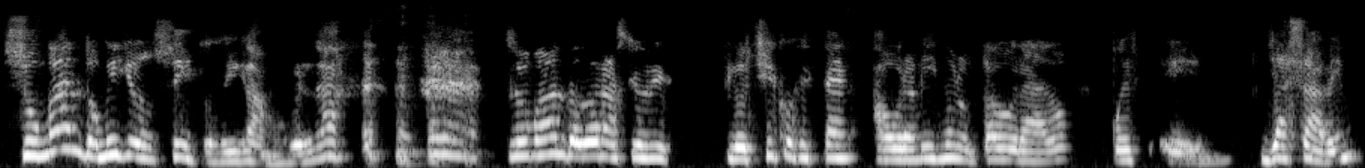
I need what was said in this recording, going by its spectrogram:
sumando milloncitos, digamos, ¿verdad? sumando donaciones, los chicos que están ahora mismo en octavo grado, pues eh, ya saben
